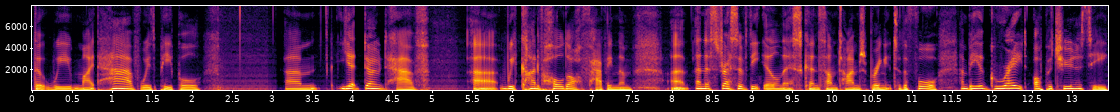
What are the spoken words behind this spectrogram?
that we might have with people, um, yet don't have. Uh, we kind of hold off having them. Uh, and the stress of the illness can sometimes bring it to the fore and be a great opportunity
